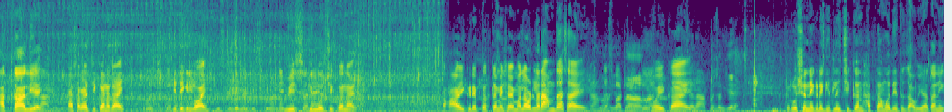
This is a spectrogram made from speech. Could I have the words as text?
आत्ता आली आहे. हा सगळा चिकनच आहे. किती किलो आहे? वीस किलो चिकन आहे. हा इकडे प्रथमेश आहे. मला वाटलं रामदास आहे. होय काय? रोशन इकडे घेतलंय चिकन हातामध्ये तर जाऊयात आणि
